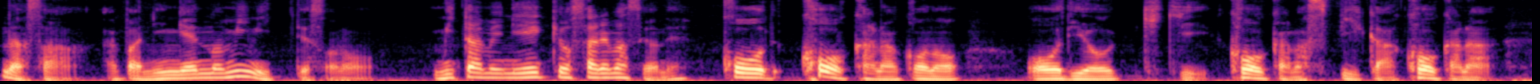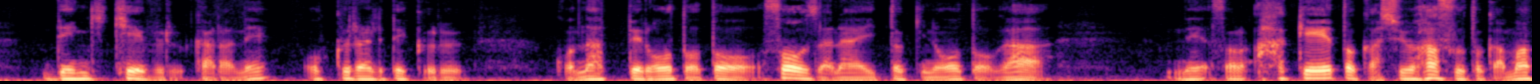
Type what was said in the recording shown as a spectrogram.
なさ、やっぱ人間の耳ってその見た目に影響されますよね。高高価なこのオーディオ機器、高価なスピーカー、高価な電気ケーブルからね送られてくるこう鳴ってる音とそうじゃない時の音がね、その波形とか周波数とか全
